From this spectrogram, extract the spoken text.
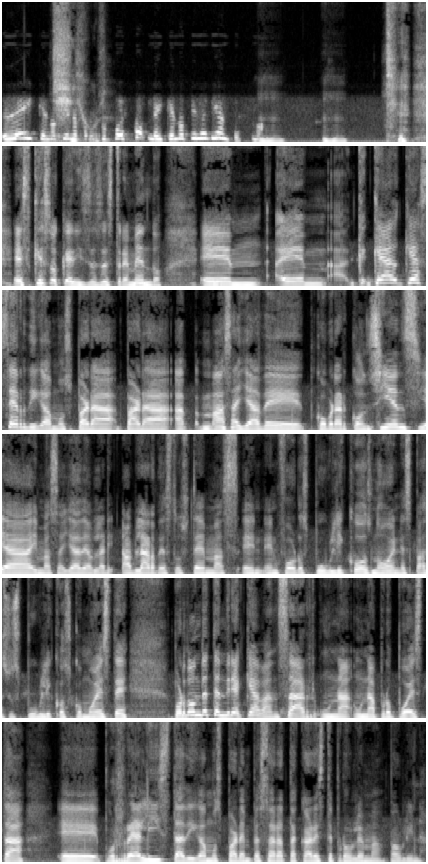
ley que no tiene presupuesto, ley que no tiene dientes. ¿no? Es que eso que dices es tremendo. Em, em, ¿qué, hacer, digamos, para, para más allá de cobrar conciencia y más allá de hablar, hablar de estos temas en, foros públicos, no, en espacios públicos como este? ¿Por dónde tendría que avanzar una, una propuesta, eh, pues realista, digamos, para empezar a atacar este problema, Paulina?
